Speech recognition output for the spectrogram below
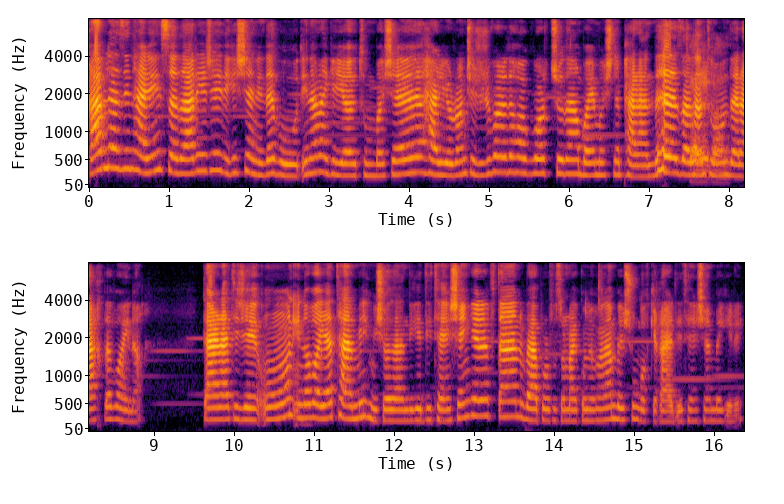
قبل از این هری این صدا رو یه جای دیگه شنیده بود. اینم اگه یادتون باشه هری و ران چجوری وارد هاگوارتس شدن؟ با یه ماشین پرنده زدن تو اون درخته و اینا. در نتیجه اون اینا باید تنبیه می شدن دیگه detention گرفتن و پروفسور مکگونگال هم بهشون گفت که قرار detention بگیری.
